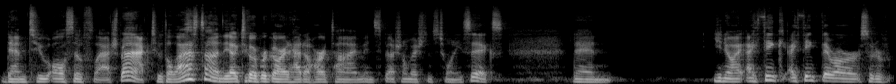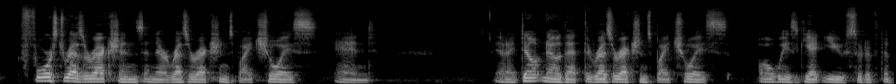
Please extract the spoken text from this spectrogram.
them to also flash back to the last time the October Guard had a hard time in Special Missions 26, then you know, I, I think I think there are sort of forced resurrections and there are resurrections by choice. And and I don't know that the resurrections by choice always get you sort of the,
